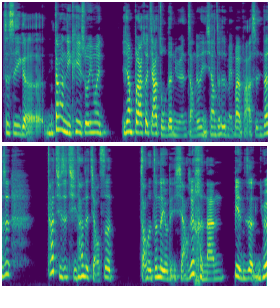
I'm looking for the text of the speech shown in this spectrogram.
这是一个。当然，你可以说，因为像布拉克家族的女人长得有点像，这是没办法的事情。但是，他其实其他的角色长得真的有点像，所以很难辨认。你会，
